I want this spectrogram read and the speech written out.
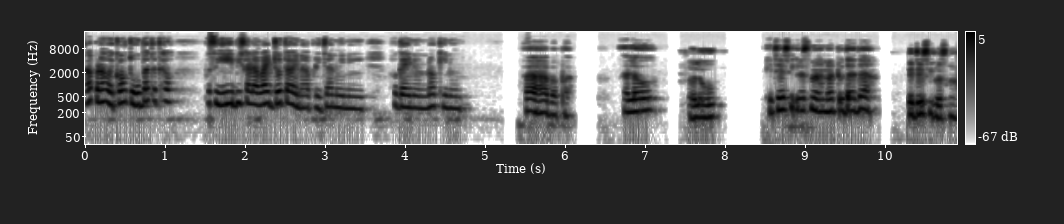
હા પણ હવે કહું તો ઊભા થા થાવ પછી એ બિસાડા વાઈટ જોતા હોય ને આપણી જાનવીની હગાઈનું નક્કીનું હા હા બાપા. હલો? હલો. એ જય શ્રી કૃષ્ણ નટુ દાદા. એ જય શ્રી કૃષ્ણ.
